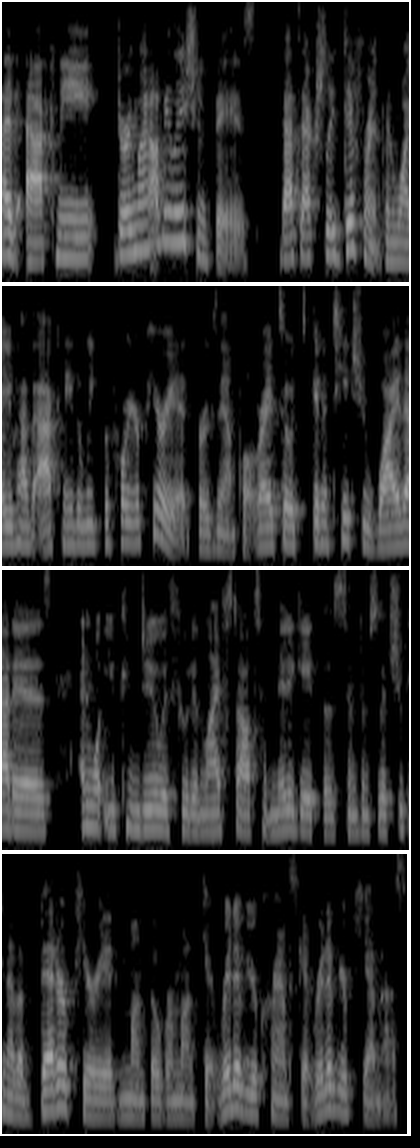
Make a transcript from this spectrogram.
i have acne during my ovulation phase that's actually different than why you have acne the week before your period for example right so it's going to teach you why that is and what you can do with food and lifestyle to mitigate those symptoms so that you can have a better period month over month get rid of your cramps get rid of your pms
